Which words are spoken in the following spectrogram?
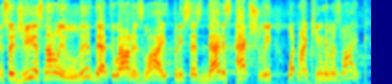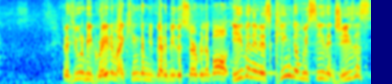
And so Jesus not only lived that throughout his life, but he says, that is actually what my kingdom is like. And if you want to be great in my kingdom, you've got to be the servant of all. Even in his kingdom, we see that Jesus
